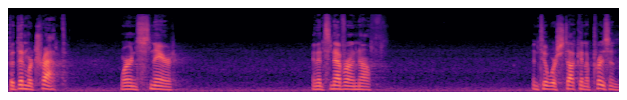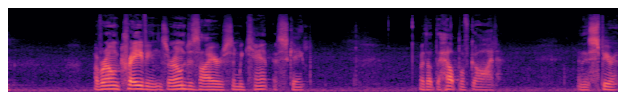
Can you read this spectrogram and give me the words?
but then we're trapped, we're ensnared, and it's never enough until we're stuck in a prison of our own cravings, our own desires, and we can't escape without the help of God and His Spirit.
